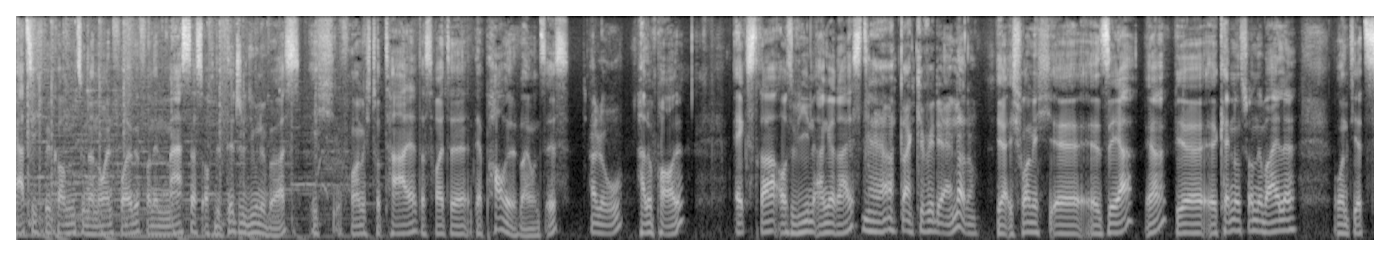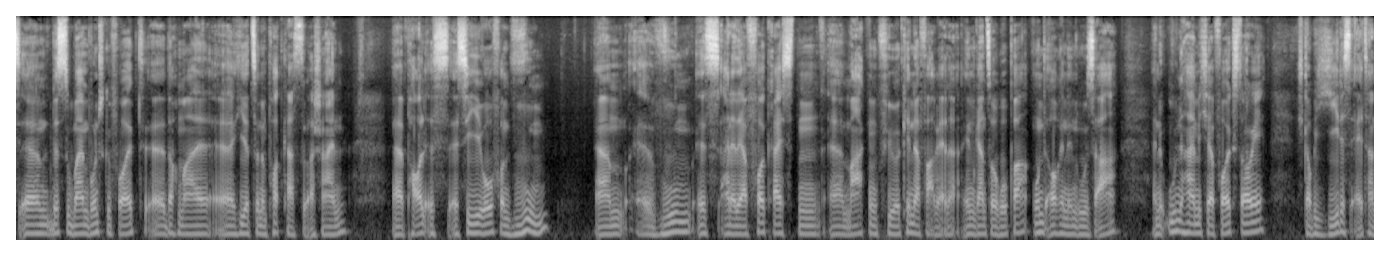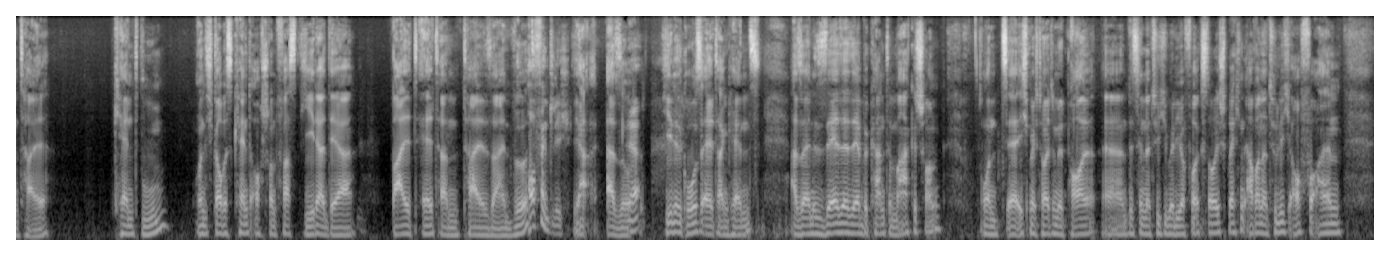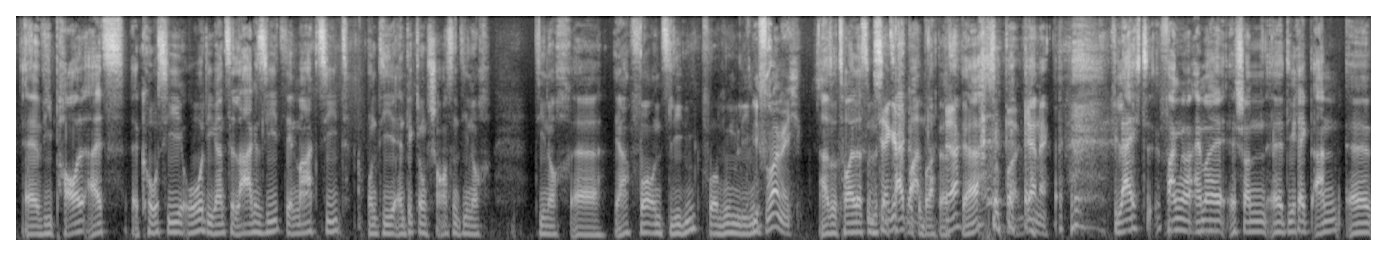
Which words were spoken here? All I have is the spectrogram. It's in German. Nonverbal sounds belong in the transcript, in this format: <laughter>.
Herzlich willkommen zu einer neuen Folge von den Masters of the Digital Universe. Ich freue mich total, dass heute der Paul bei uns ist. Hallo. Hallo Paul. Extra aus Wien angereist. Ja, danke für die Einladung. Ja, ich freue mich äh, sehr. Ja, wir äh, kennen uns schon eine Weile und jetzt ähm, bist du meinem Wunsch gefolgt, äh, doch mal äh, hier zu einem Podcast zu erscheinen. Äh, Paul ist äh, CEO von Voom. Ähm, äh, Voom ist eine der erfolgreichsten äh, Marken für Kinderfahrräder in ganz Europa und auch in den USA. Eine unheimliche Erfolgsstory. Ich glaube, jedes Elternteil kennt Voom und ich glaube, es kennt auch schon fast jeder, der bald Elternteil sein wird. Hoffentlich. Ja, also Ja. jede Großeltern kennt's. Also eine sehr, sehr, sehr bekannte Marke schon. Und äh, ich möchte heute mit Paul äh, ein bisschen natürlich über die Erfolgsstory sprechen, aber natürlich auch vor allem, äh, wie Paul als äh, Co-CEO die ganze Lage sieht, den Markt sieht und die Entwicklungschancen, die noch, die noch äh, ja, vor uns liegen, vor Boom liegen. Ich freue mich. Also toll, dass du ein bisschen Sehr Zeit mitgebracht hast. Ja? Super, gerne. <laughs> Vielleicht fangen wir einmal schon äh, direkt an. Äh,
